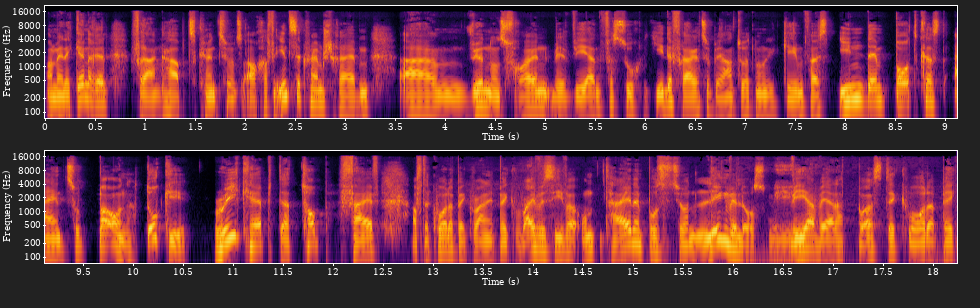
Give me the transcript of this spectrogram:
Und wenn ihr generell Fragen habt, könnt ihr uns auch auf Instagram schreiben. Ähm, würden uns freuen. Wir werden versuchen, jede Frage zu beantworten und gegebenenfalls in den Podcast einzubauen. Doki, Recap der Top 5 auf der Quarterback, Running Back, Wide Receiver und Teilenposition. Legen wir los. Nee. Wer wäre der beste Quarterback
